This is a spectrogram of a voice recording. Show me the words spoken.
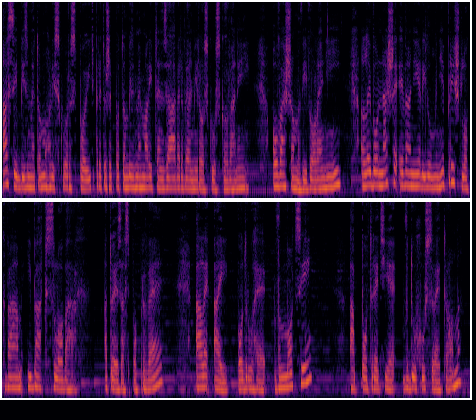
Asi by sme to mohli skôr spojiť, pretože potom by sme mali ten záver veľmi rozkúskovaný. O vašom vyvolení, lebo naše evanielium neprišlo k vám iba v slovách. A to je zas po prvé, ale aj po druhé v moci a po tretie v duchu svetom,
